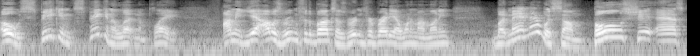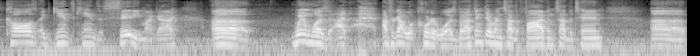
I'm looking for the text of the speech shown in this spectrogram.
Oh, speaking speaking of letting them play, I mean, yeah, I was rooting for the Bucks. I was rooting for Brady. I wanted my money. But man, there was some bullshit ass calls against Kansas City, my guy. Uh, when was it? I I forgot what quarter it was, but I think they were inside the five, inside the ten. Uh,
